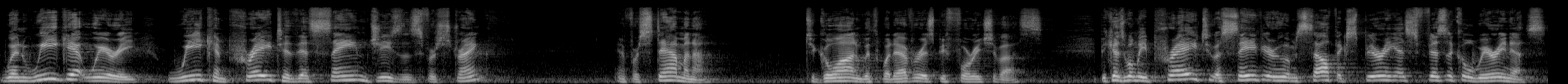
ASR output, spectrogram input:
When we get weary, we can pray to this same Jesus for strength and for stamina to go on with whatever is before each of us. Because when we pray to a Savior who himself experienced physical weariness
